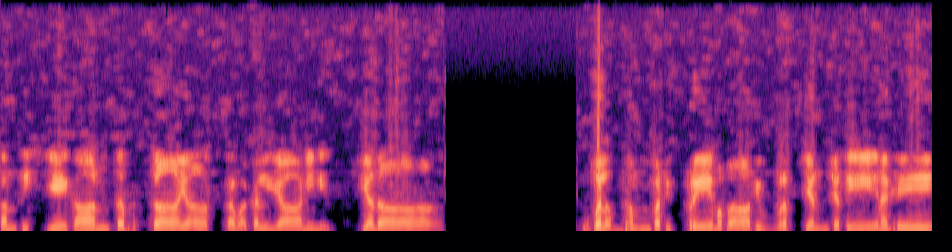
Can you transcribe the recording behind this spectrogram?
सन्ति ह्येकान्तभक्तायास्तव कल्याणि नित्यदा। उपलब्धम् पतिप्रेमपातिव्रत्यम् च तेनघे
